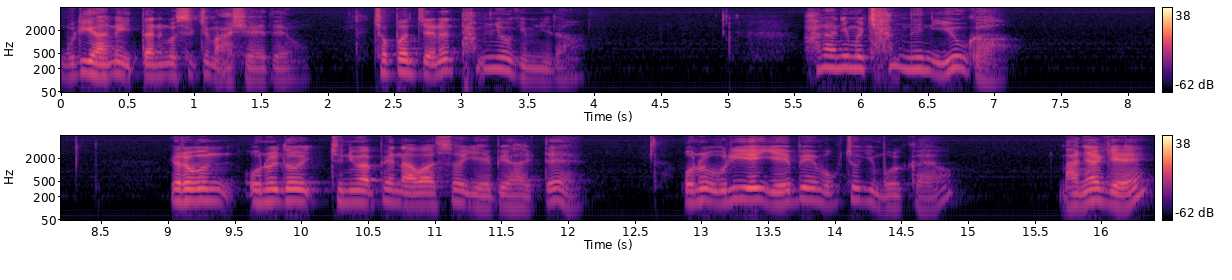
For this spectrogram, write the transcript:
우리 안에 있다는 것을 좀 아셔야 돼요. 첫 번째는 탐욕입니다. 하나님을 찾는 이유가 여러분 오늘도 주님 앞에 나와서 예배할 때 오늘 우리의 예배의 목적이 뭘까요? 만약에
